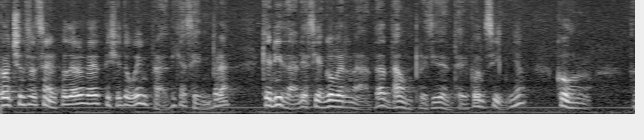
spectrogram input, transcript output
concentrazione del potere al vertice dove in pratica sembra che l'Italia sia governata da un Presidente del Consiglio con eh,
